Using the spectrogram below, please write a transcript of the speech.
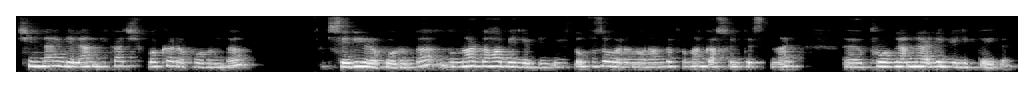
Çin'den gelen birkaç vaka raporunda, seri raporunda bunlar daha belirgindi. %30'a varan oranda falan gastrointestinal e, problemlerle birlikteydi.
